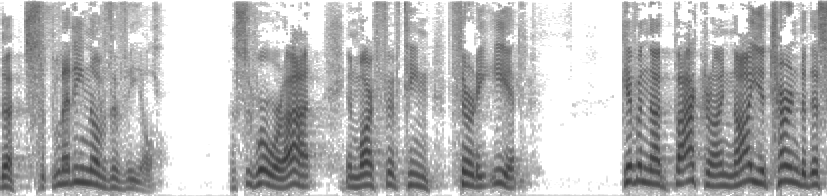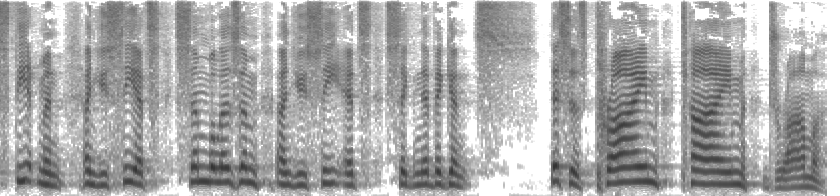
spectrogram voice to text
The splitting of the veil. This is where we're at in Mark 15 38. Given that background, now you turn to this statement and you see its symbolism and you see its significance. This is prime time drama.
